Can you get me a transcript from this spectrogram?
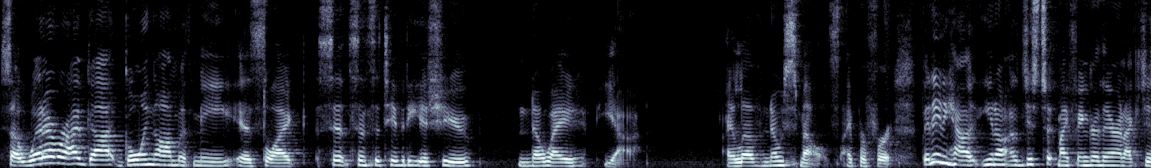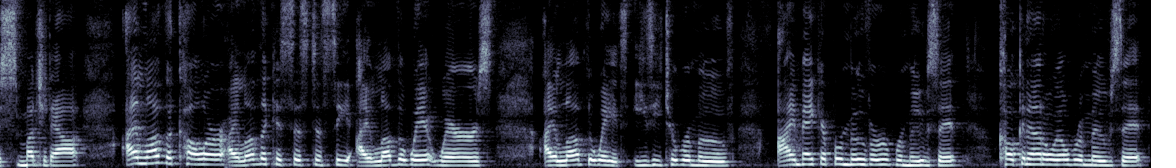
So whatever I've got going on with me is like scent sensitivity issue. No way. Yeah. I love no smells. I prefer it. But anyhow, you know, I just took my finger there and I could just smudge it out. I love the color. I love the consistency. I love the way it wears. I love the way it's easy to remove. Eye makeup remover removes it. Coconut oil removes it,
